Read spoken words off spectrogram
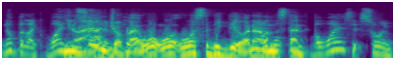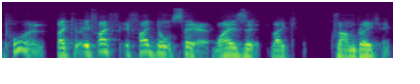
No, but like why? You know, a so hand job. Like what, what? What's the big deal? I don't but, understand. But why is it so important? Like if I if I don't say it, why is it like groundbreaking?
